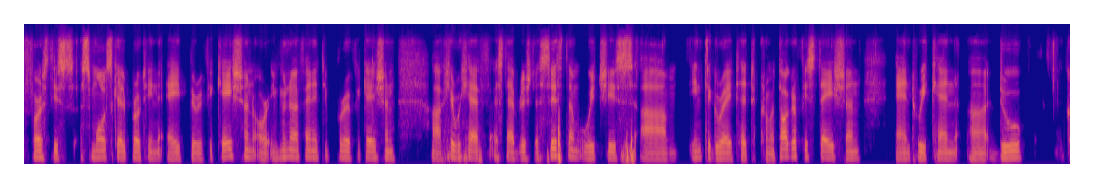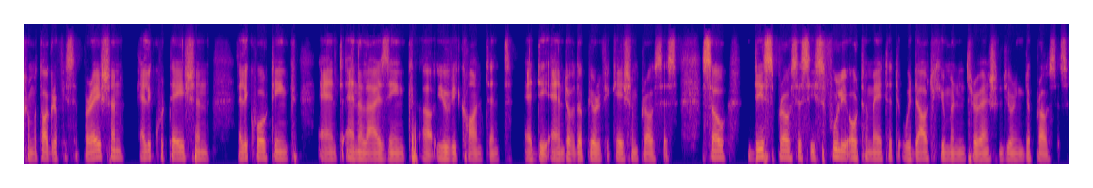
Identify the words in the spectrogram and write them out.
first is small scale protein A purification or immunoaffinity purification. Uh, here we have established a system which is um, integrated chromatography station and we can uh, do chromatography separation, aliquotation, aliquoting, and analyzing uh, UV content at the end of the purification process. So this process is fully automated without human intervention during the process.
